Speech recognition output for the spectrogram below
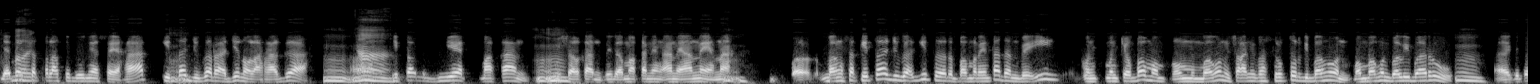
Jadi Baik. setelah tubuhnya sehat, kita Hmm. juga rajin olahraga. Hmm. Nah, Ah. kita diet makan, Hmm. misalkan tidak makan yang aneh-aneh. Nah, Hmm. eh, bangsa kita juga gitu, pemerintah dan BI men- mencoba mem- membangun misalkan infrastruktur dibangun, membangun Bali baru, Hmm. eh, gitu,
